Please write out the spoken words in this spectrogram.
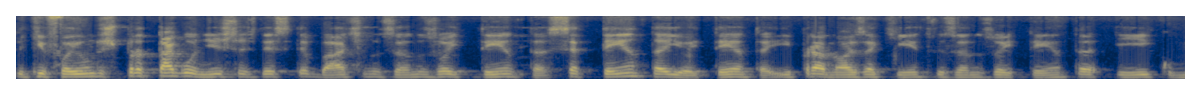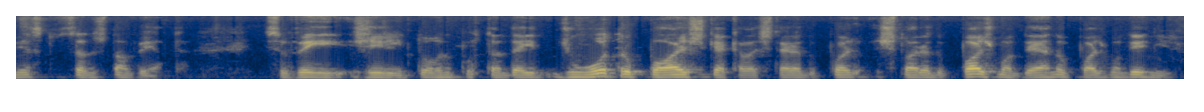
e que foi um dos protagonistas desse debate nos anos 80, 70 e 80, e para nós aqui entre os anos 80 e começo dos anos 90. Isso vem, gira em torno, portanto, aí de um outro pós, que é aquela história do pós, história do pós-moderno pós-modernismo.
